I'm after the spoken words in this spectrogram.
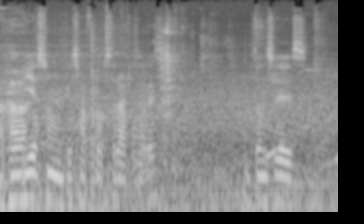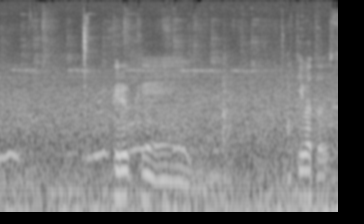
Ajá. Y eso me empieza a frustrar, ¿sabes? Entonces, creo que aquí va todo esto.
